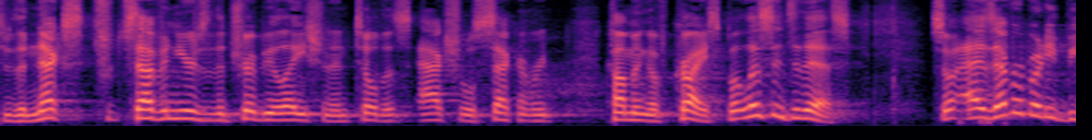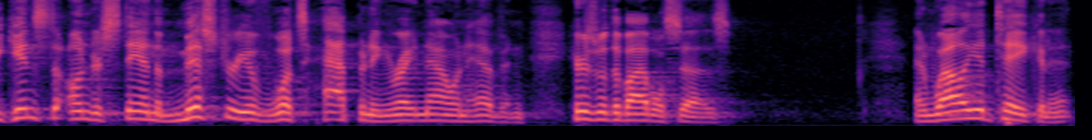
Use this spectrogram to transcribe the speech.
through the next seven years of the tribulation until this actual second coming of Christ. But listen to this so, as everybody begins to understand the mystery of what's happening right now in heaven, here's what the Bible says. And while he had taken it,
